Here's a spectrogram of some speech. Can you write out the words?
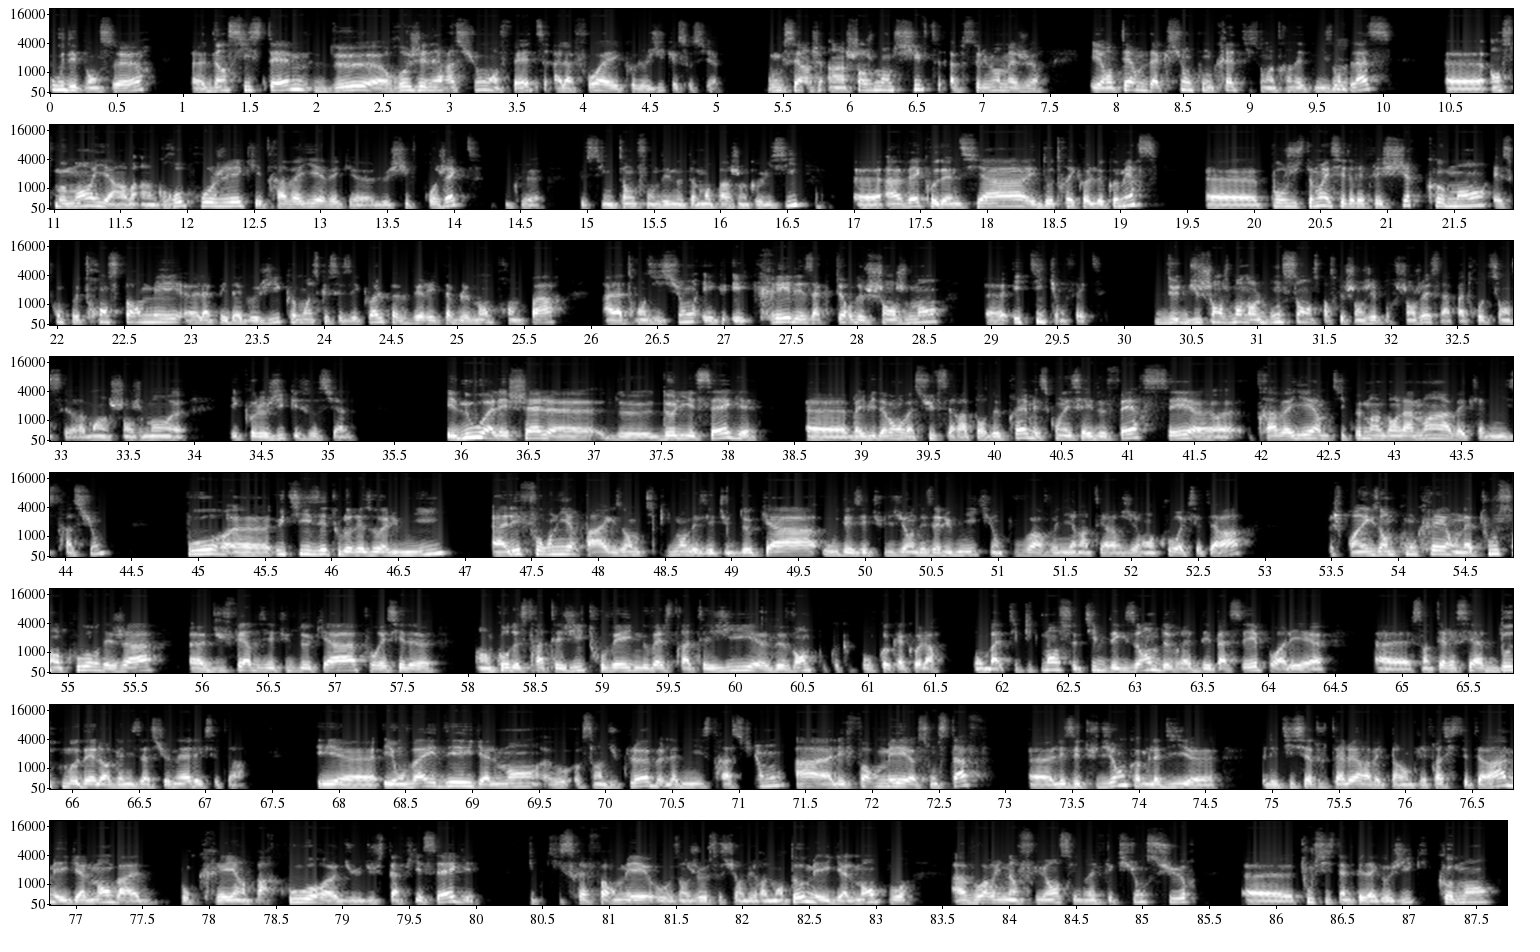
ou des penseurs d'un système de régénération en fait, à la fois écologique et sociale. Donc c'est un, un, changement de shift absolument majeur. Et en termes d'actions concrètes qui sont en train d'être mises en mm. place, euh, en ce moment, il y a un, un, gros projet qui est travaillé avec euh, le Shift Project, donc euh, le think tank fondé notamment par Jean Covici, euh, avec Audencia et d'autres écoles de commerce, pour justement essayer de réfléchir comment est-ce qu'on peut transformer la pédagogie, comment est-ce que ces écoles peuvent véritablement prendre part à la transition et, et créer des acteurs de changement éthique en fait, du, changement dans le bon sens, parce que changer pour changer, ça n'a pas trop de sens, c'est vraiment un changement écologique et social. Et nous, à l'échelle de, de l'IESEG, euh, bah évidemment, on va suivre ces rapports de près, mais ce qu'on essaye de faire, c'est euh, travailler un petit peu main dans la main avec l'administration pour euh, utiliser tout le réseau alumni, aller fournir, par exemple, typiquement des études de cas ou des étudiants, des alumni qui vont pouvoir venir interagir en cours, etc. Je prends un exemple concret. On a tous en cours déjà dû faire des études de cas pour essayer de, en cours de stratégie, trouver une nouvelle stratégie de vente pour, Coca-Cola. Bon, bah, typiquement, ce type d'exemple devrait être dépassé pour aller s'intéresser à d'autres modèles organisationnels, etc. Et, euh, et on va aider également au, sein du club l'administration à aller former euh, son staff, euh, les étudiants, comme l'a dit Laetitia tout à l'heure avec par exemple les phrases, etc. Mais également bah, pour créer un parcours du, du staff IESEG qui, qui, serait formé aux enjeux socio-environnementaux, mais également pour avoir une influence et une réflexion sur euh, tout le système pédagogique, comment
